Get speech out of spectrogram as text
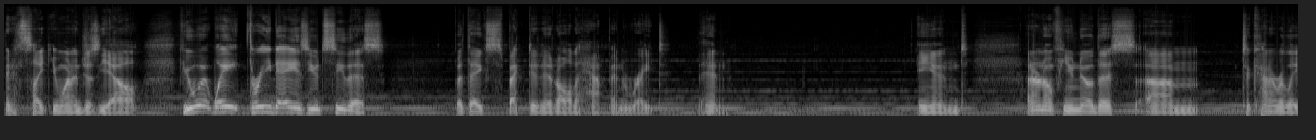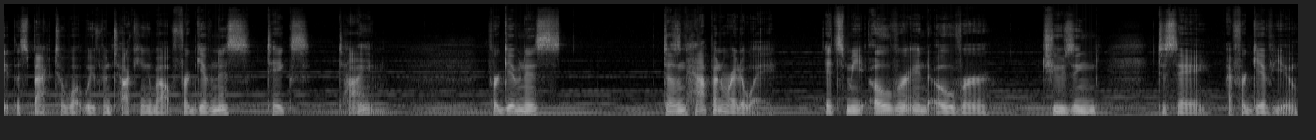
And it's like you want to just yell, if you would wait three days, you'd see this. But they expected it all to happen right then. And I don't know if you know this. Um, to kind of relate this back to what we've been talking about, forgiveness takes time. Forgiveness doesn't happen right away. It's me over and over choosing to say, I forgive you.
